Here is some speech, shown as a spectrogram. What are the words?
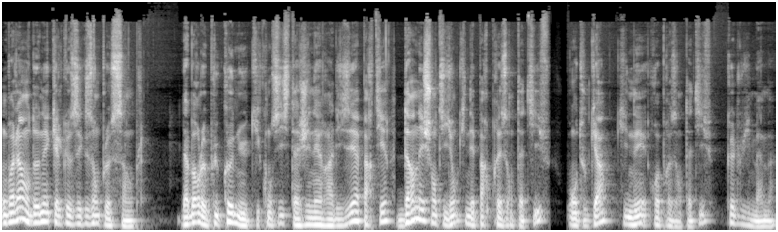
On va là en donner quelques exemples simples. D'abord le plus connu qui consiste à généraliser à partir d'un échantillon qui n'est pas représentatif, ou en tout cas qui n'est représentatif que lui-même.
